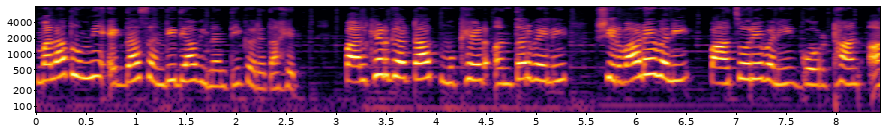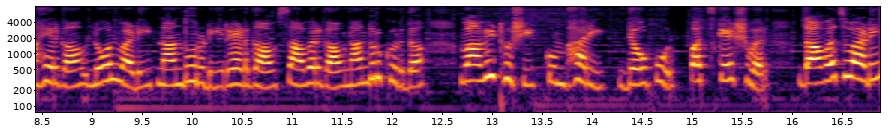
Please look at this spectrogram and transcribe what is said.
मला तुम्ही एकदा संधी द्या विनंती करत आहेत. पालखेड गटात मुखेड अंतरवेली शिरवाडेवणी पाचोरेवनी गोरठाण आहेरगाव लोणवाडी नांदुर्डी रेडगाव सावरगाव नांदूर खुर्द वावी ठुशी कुंभारी देवपूर पचकेश्वर दावचवाडी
